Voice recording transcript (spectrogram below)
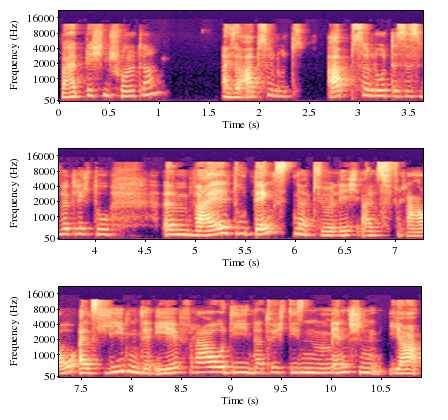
weiblichen Schultern? Also absolut, absolut. Das ist wirklich du, ähm, weil du denkst natürlich als Frau, als liebende Ehefrau, die natürlich diesen Menschen ja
